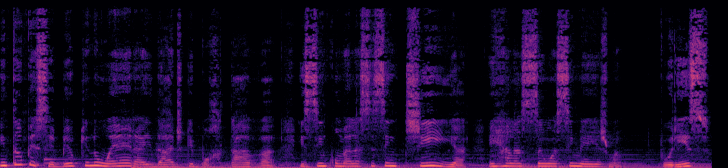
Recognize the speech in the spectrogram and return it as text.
Então percebeu que não era a idade que importava, e sim como ela se sentia em relação a si mesma. Por isso,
